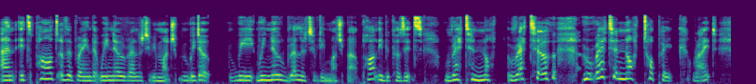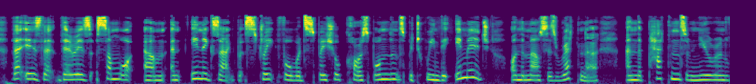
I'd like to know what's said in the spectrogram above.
and it's part of the brain that we know relatively much. We don't. We, we know relatively much about, partly because it's retinot, reto, retinotopic, right? That is that there is somewhat um, an inexact but straightforward spatial correspondence between the image on the mouse's retina and the patterns of neural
